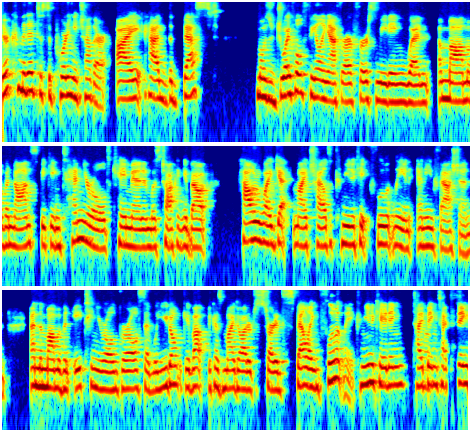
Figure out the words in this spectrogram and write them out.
they're committed to supporting each other. I had the best, most joyful feeling after our first meeting when a mom of a non speaking 10 year old came in and was talking about how do I get my child to communicate fluently in any fashion? And the mom of an 18 year old girl said, Well, you don't give up because my daughter just started spelling fluently, communicating, typing, texting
